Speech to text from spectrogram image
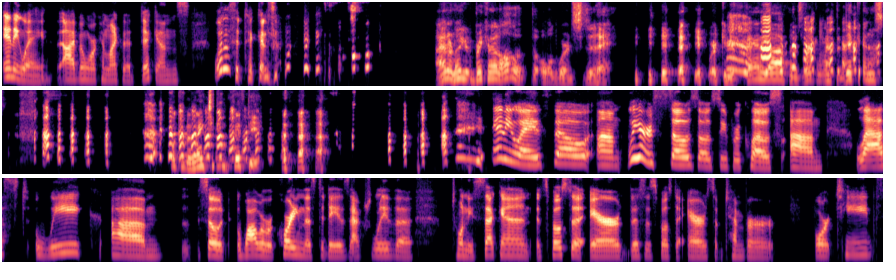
anyway, I've been working like the Dickens. What is it, Dickens? I don't know. You're breaking out all of the old words today. you're working your fanny off and it's working like the Dickens. Welcome to 1950. anyway, so um we are so so super close. Um last week um so while we're recording this today is actually the 22nd. It's supposed to air this is supposed to air September 14th.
